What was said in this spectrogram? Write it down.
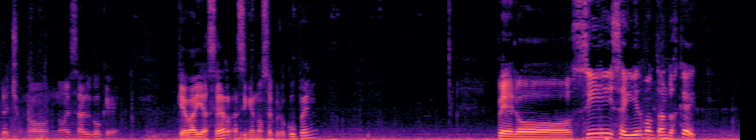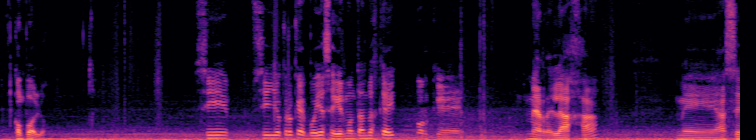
De hecho, no, no es algo que, que vaya a ser, así que no se preocupen. Pero sí seguir montando skate con polo. Sí, sí, yo creo que voy a seguir montando skate porque me relaja, me hace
